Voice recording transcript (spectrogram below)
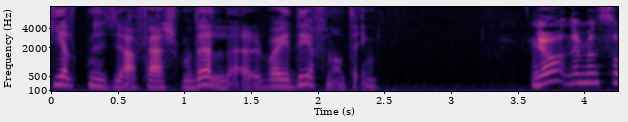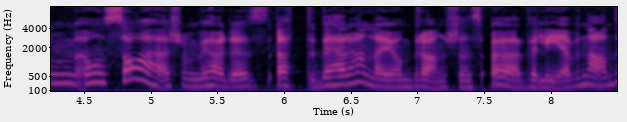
helt nya affärsmodeller. Vad är det för någonting? Ja, nej men som hon sa här som vi hörde att det här handlar ju om branschens överlevnad.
